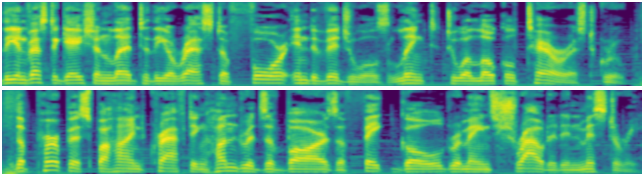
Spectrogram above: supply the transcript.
The investigation led to the arrest of four individuals linked to a local terrorist group. The purpose behind crafting hundreds of bars of fake gold remains shrouded in mystery.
